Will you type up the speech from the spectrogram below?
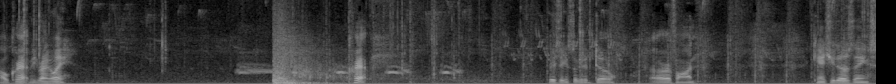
Oh crap, he's running away. Crap. Pretty sure you can still get a dough. Or a fawn. Can't shoot those things.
